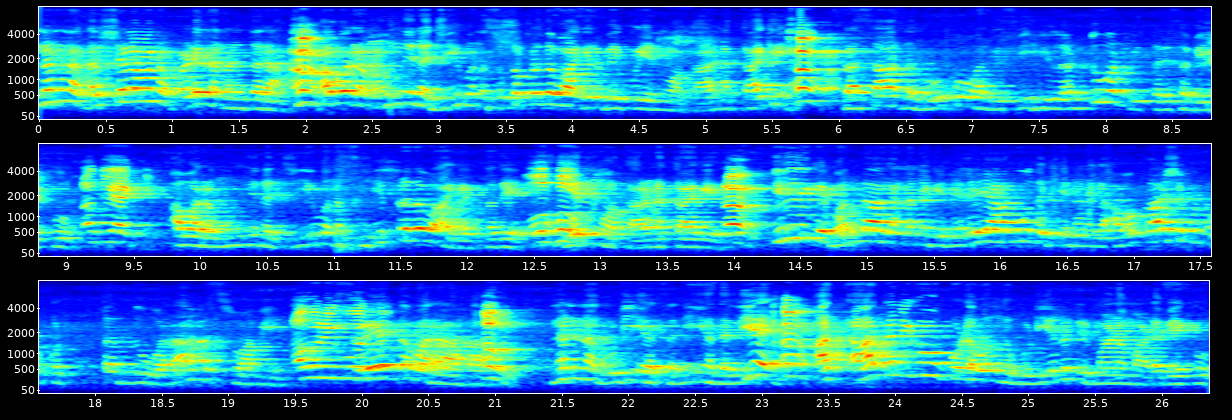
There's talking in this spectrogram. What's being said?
ನನ್ನ ದರ್ಶನವನ್ನು ಪಡೆದ ನಂತರ ಅವರ ಮುಂದಿನ ಜೀವನ ಸುಖಪ್ರದವಾಗಿರಬೇಕು ಎನ್ನುವ ಕಾರಣಕ್ಕಾಗಿ ಪ್ರಸಾದ ರೂಪವಾಗಿ ಸಿಹಿ ಲಡ್ಡುವನ್ನು ವಿತರಿಸಬೇಕು. ಅವರ ಮುಂದಿನ ಜೀವನ ಸಿಹಿಪ್ರದವಾಗಿರ್ತದೆ. ಎನ್ನುವ ಕಾರಣಕ್ಕಾಗಿ. ಇಲ್ಲಿಗೆ ಬಂದಾಗ ನನಗೆ ನೆಲೆಯಾಗುವುದಕ್ಕೆ ನನಗೆ ಅವಕಾಶವನ್ನು ಕೊಟ್ಟದ್ದು ವರಾಹ ಸ್ವಾಮಿ ಶ್ವೇತ ವರಾಹ. ನನ್ನ ಗುಡಿಯ ಸನಿಹದಲ್ಲಿಯೇ ಆತ- ಆತನಿಗೂ ಕೂಡ ಒಂದು ಗುಡಿಯನ್ನು ನಿರ್ಮಾಣ ಮಾಡಬೇಕು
